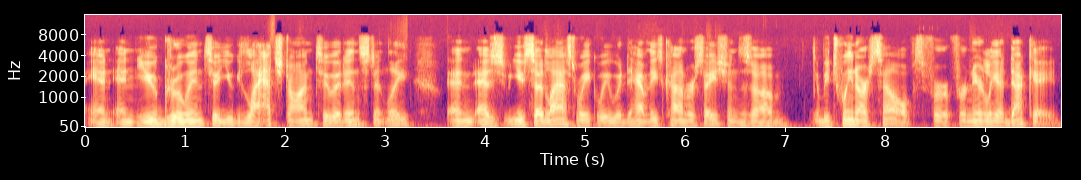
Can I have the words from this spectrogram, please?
and and you grew into you latched onto it instantly. And as you said last week we would have these conversations um, between ourselves for for nearly a decade.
